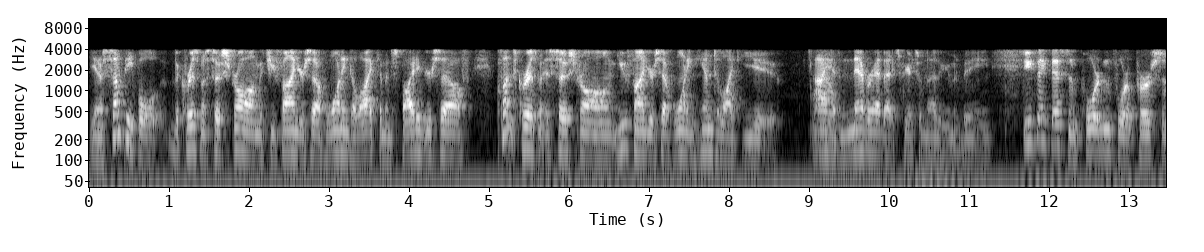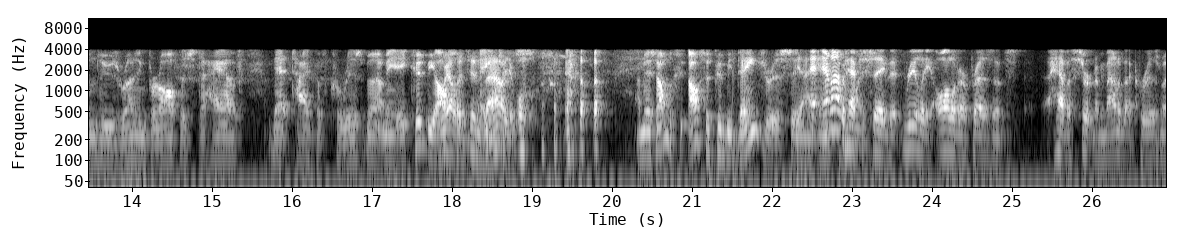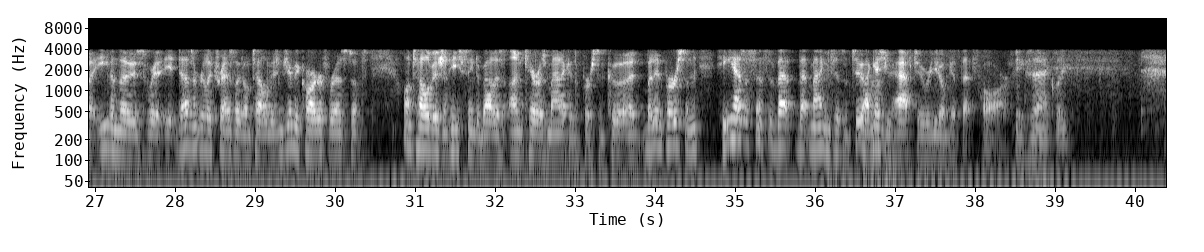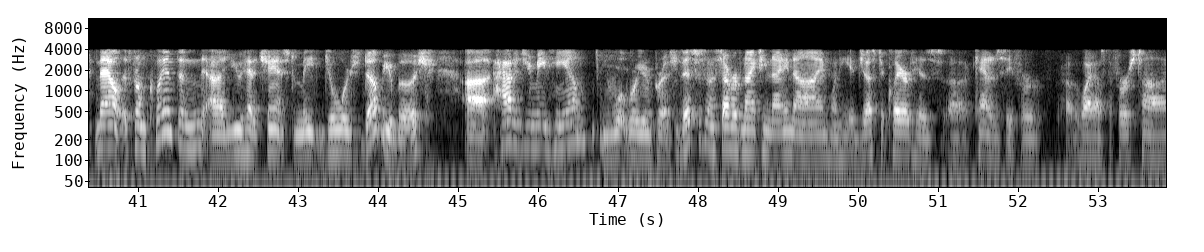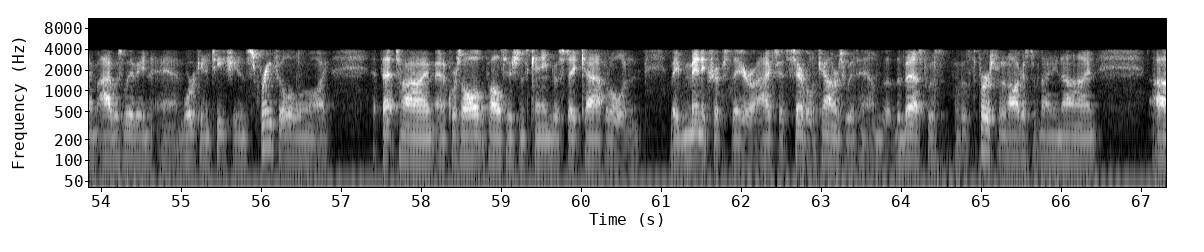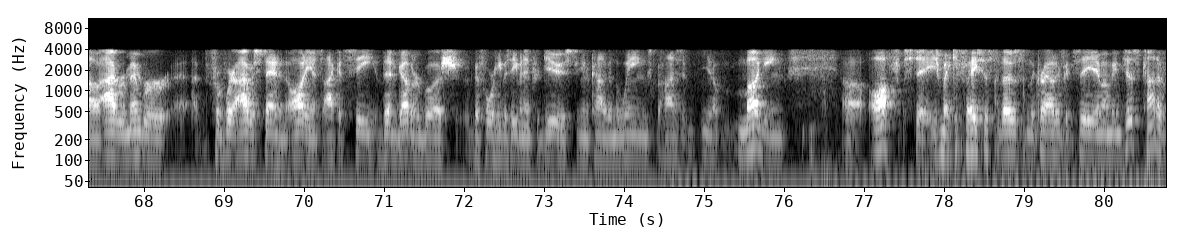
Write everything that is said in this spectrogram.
you know, some people the charisma is so strong that you find yourself wanting to like them in spite of yourself. Clinton's charisma is so strong you find yourself wanting him to like you. Wow. I have never had that experience with another human being. Do you think that's important for a person who's running for office to have that type of charisma? I mean, it could be also well, it's invaluable. I mean, it also could be dangerous. In, yeah, and, and I would ways. have to say that really all of our presidents have a certain amount of that charisma, even those where it doesn't really translate on television. Jimmy Carter, for instance, on television he seemed about as uncharismatic as a person could, but in person he has a sense of that that magnetism too. I guess you have to, or you don't get that far. Exactly. Now, from Clinton, uh, you had a chance to meet George W. Bush. Uh, how did you meet him, and what were your impressions? This was in the summer of 1999 when he had just declared his uh, candidacy for uh, the White House the first time. I was living and working and teaching in Springfield, Illinois at that time, and of course all the politicians came to the state capitol and made many trips there. I actually had several encounters with him. The, the best was was the first one in August of '99. Uh, I remember uh, from where I was standing in the audience, I could see then Governor Bush before he was even introduced, you know, kind of in the wings behind, you know, mugging uh, off stage, making faces to those in the crowd who could see him. I mean, just kind of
